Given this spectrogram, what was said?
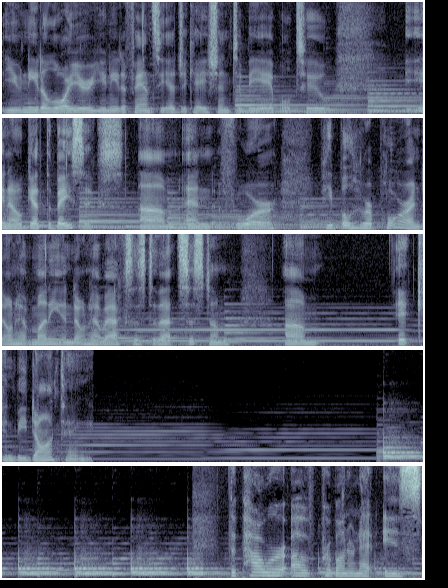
you need a lawyer, you need a fancy education to be able to, you know, get the basics. Um, and for people who are poor and don't have money and don't have access to that system, um, it can be daunting. The power of Pro Bono Net is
